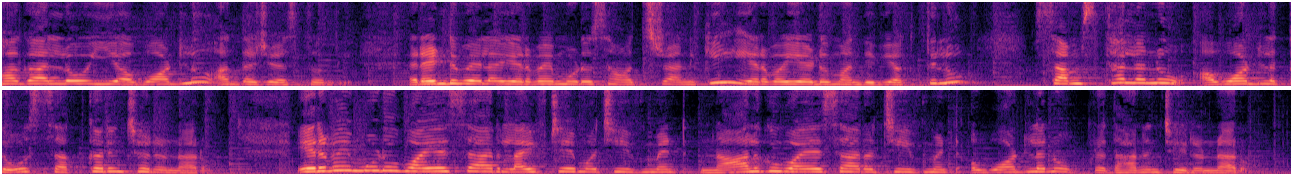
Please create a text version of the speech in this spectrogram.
భాగాల్లో ఈ అవార్డులు అందజేస్తోంది. రెండు వేల ఇరవై మూడు సంవత్సరానికి ఇరవై ఏడు మంది వ్యక్తులు సంస్థలను అవార్డులతో సత్కరించనున్నారు. ఇరవై మూడు వైఎస్ఆర్ లైఫ్ టైమ్ అచీవ్మెంట్ నాలుగు వైఎస్ఆర్ అచీవ్మెంట్ అవార్డులను ప్రదానం చేయనున్నారు.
